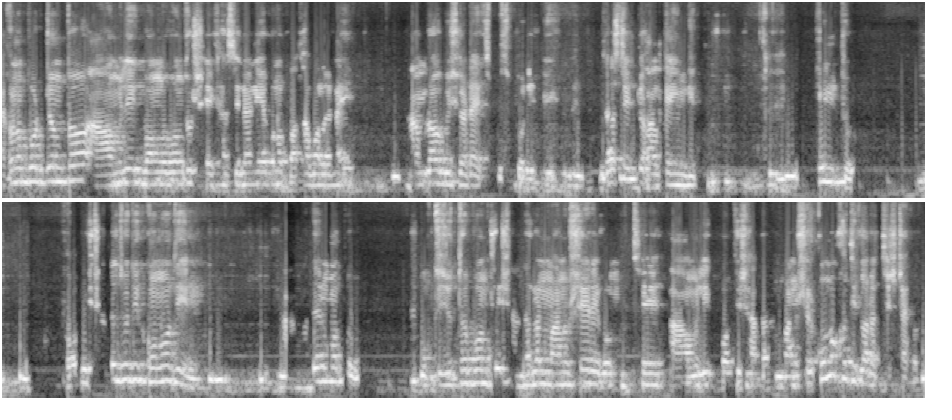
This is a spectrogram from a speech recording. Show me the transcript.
এখনও পর্যন্ত আওয়ামী লীগ বঙ্গবন্ধু শেখ হাসিনা নিয়ে কোনো কথা বলে নাই। আমরাও বিষয়টা এক্সপোজ করি জাস্ট একটু হালকা ইঙ্গিত। কিন্তু ভবিষ্যতে যদি কোনোদিন আমাদের মতো মুক্তিযুদ্ধপন্থী সাধারণ মানুষের এবং হচ্ছে আওয়ামী লীগপন্থী সাধারণ মানুষের কোনো ক্ষতি করার চেষ্টা করে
